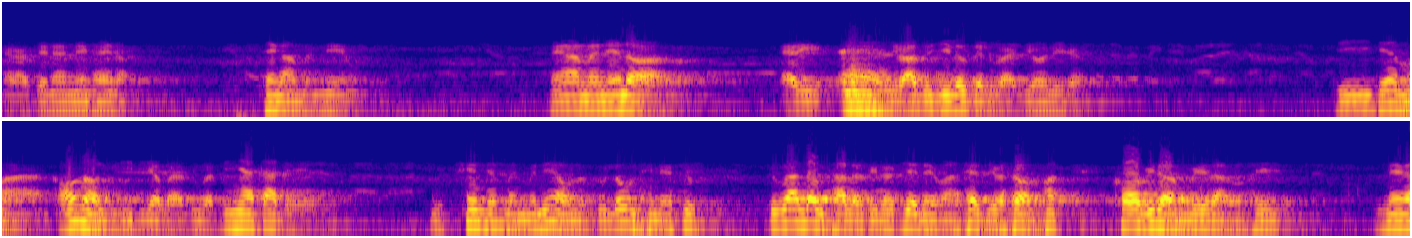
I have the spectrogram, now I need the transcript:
အဲဒါဆင်းနေနေခိုက်တော့ဆင်းကမနေဘူးဆင်းကမနေတော့အဲဒီရွာသူကြီးလုပ်တယ်လို့ကပြောသေးတယ် ဒီထဲမှာခေါင်းဆောင်ကြီးတယောက်ကသူကပညာတတ်တယ်သူဆင်းတယ်မနေအောင်လို့သူလုံနေတယ်သူသူကလောက်ထားလို့ဒီလိုဖြစ်နေပါလေပြောတော့မှခေါ်ပြီးတော့မေးတာကိုဟေးမင်းက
